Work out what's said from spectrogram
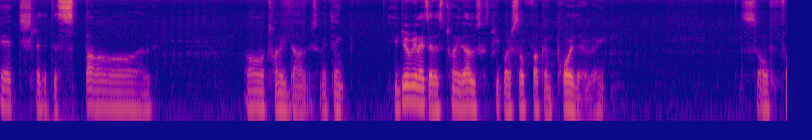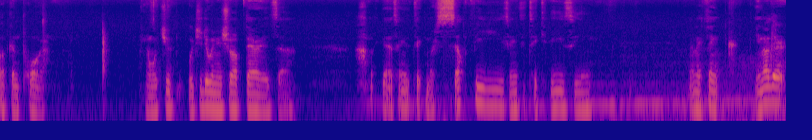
pitch. Look at this spa. All $20. And I think, you do realize that it's $20 because people are so fucking poor there, right? so fucking poor. And what you what you do when you show up there is, uh, oh my gosh, I need to take more selfies. I need to take it easy. And I think, you know, there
